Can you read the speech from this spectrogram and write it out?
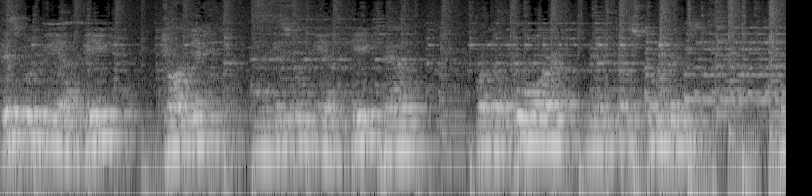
this would be a big project and this would be a big help for the poor medical students, the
